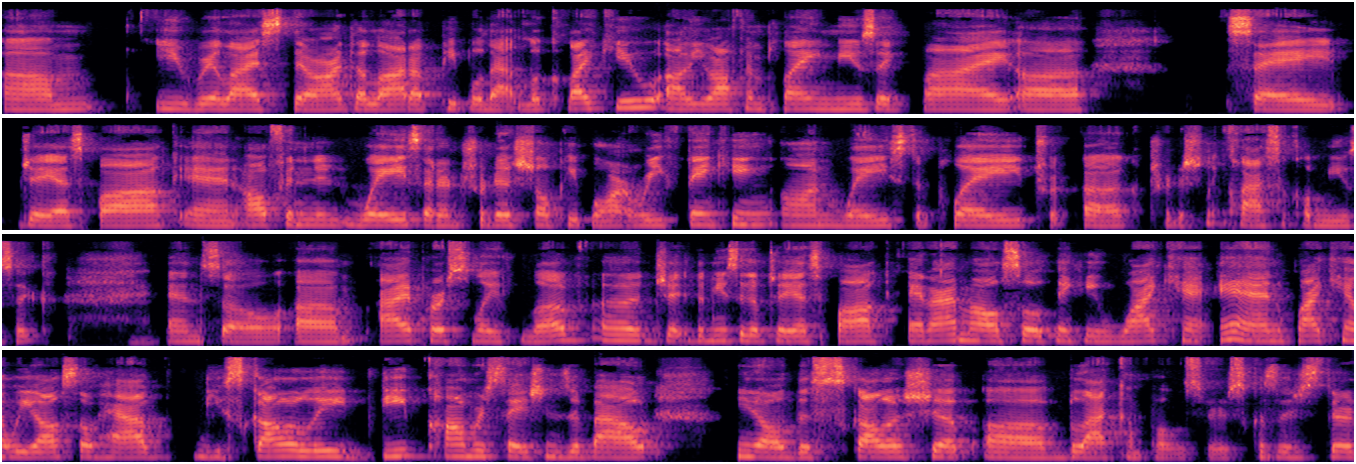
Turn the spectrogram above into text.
um, you realize there aren't a lot of people that look like you. Uh, you're often playing music by uh, say J.S. Bach, and often in ways that are traditional. People aren't rethinking on ways to play tr- uh, traditionally classical music, mm-hmm. and so um, I personally love uh, J- the music of J.S. Bach, and I'm also thinking, why can't and why can't we also have these scholarly, deep conversations about you know the scholarship of Black composers because there's there are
